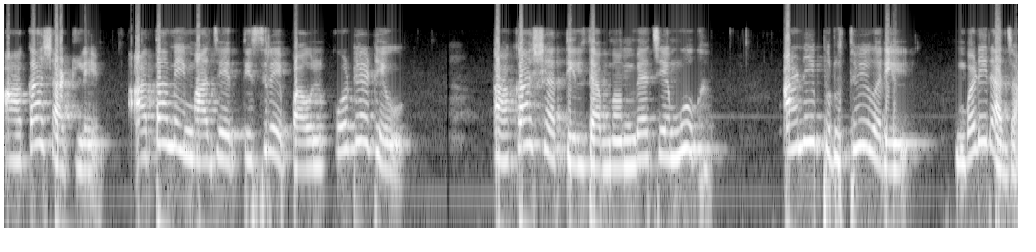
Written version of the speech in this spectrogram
आकाश आटले. आता मी माझे तिसरे पाऊल कोठे ठेवू? आकाशातील त्या बंब्याचे मुख आणि पृथ्वीवरील बळीराजा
